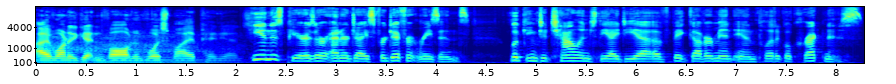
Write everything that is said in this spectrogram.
I wanted to get involved and voice my opinions. He and his peers are energized for different reasons, looking to challenge the idea of big government and political correctness.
